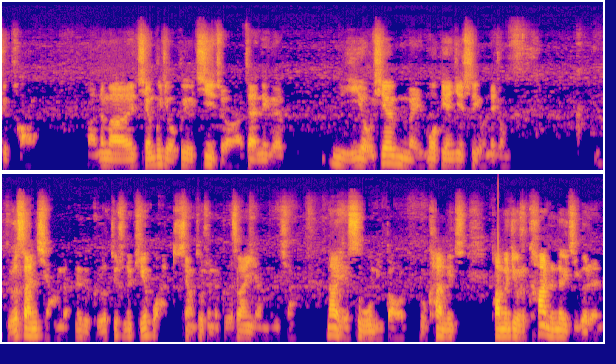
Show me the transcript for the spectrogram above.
就跑。那么前不久不有记者在那个，有些美墨边境是有那种隔山墙的，那个隔就是那铁管像做成了隔山一样的那个墙，那也四五米高。我看那他们就是看着那几个人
